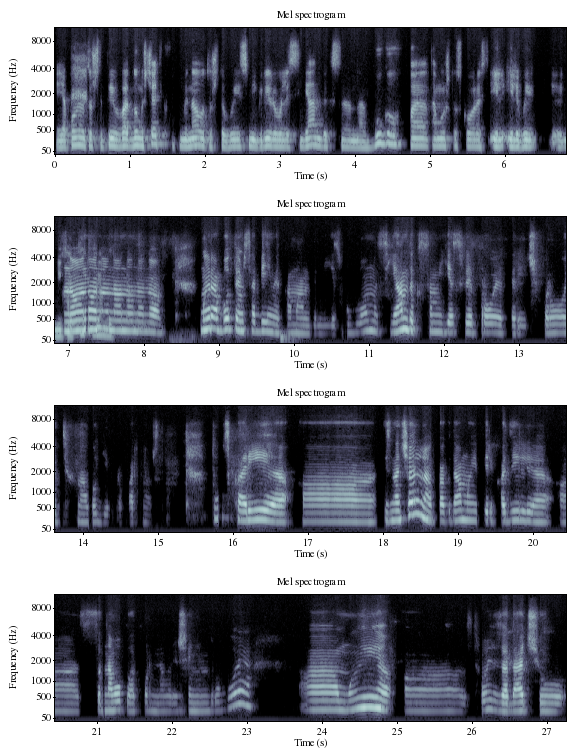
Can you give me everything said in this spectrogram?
Я помню то, что ты в одном из чатиков упоминал, то, что вы смигрировали с Яндекса на Google, потому что скорость, или, или вы э, не хотите? No, no, no, no, no, no. Мы работаем с обеими командами, и с Google, и с Яндексом, если про это речь, про технологии, про партнерство. Тут скорее а, изначально, когда мы переходили а, с одного платформенного решения на другое, а, мы строили задачу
